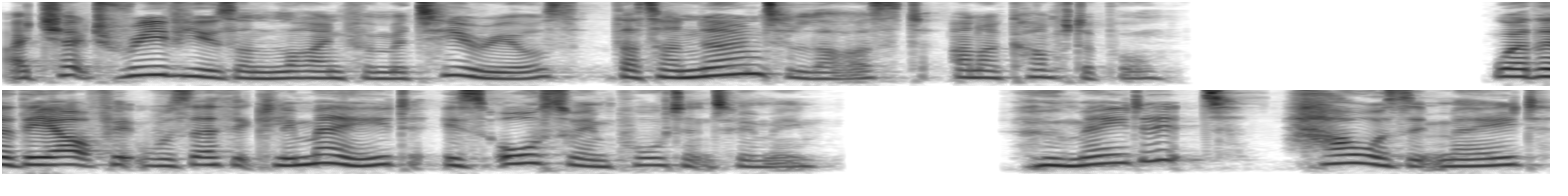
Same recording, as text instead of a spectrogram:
I checked reviews online for materials that are known to last and are comfortable. Whether the outfit was ethically made is also important to me. Who made it? How was it made?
